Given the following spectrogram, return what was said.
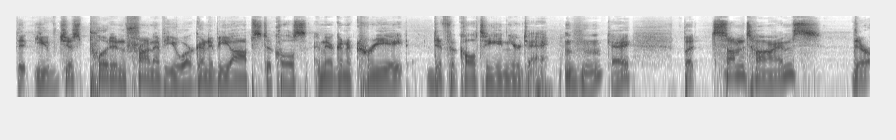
that you've just put in front of you are going to be obstacles and they're going to create difficulty in your day. Mm-hmm. Okay. But sometimes there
